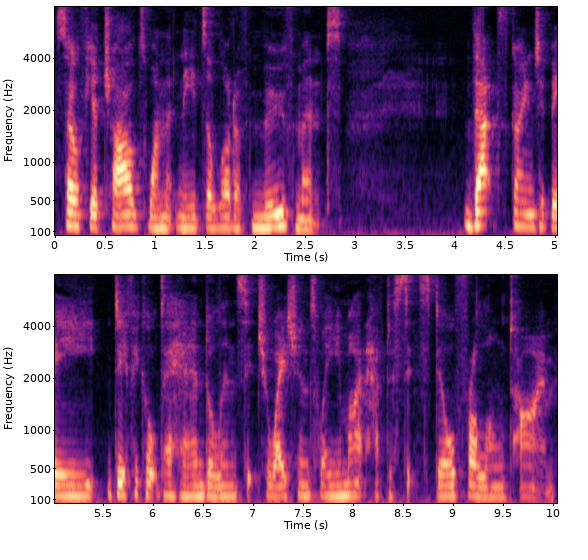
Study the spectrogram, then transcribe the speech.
So, if your child's one that needs a lot of movement, that's going to be difficult to handle in situations where you might have to sit still for a long time.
